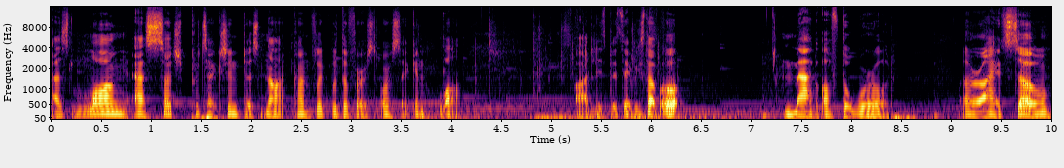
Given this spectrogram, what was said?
as long as such protection does not conflict with the first or second law oddly specific stuff. Oh, map of the world. Alright, so,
